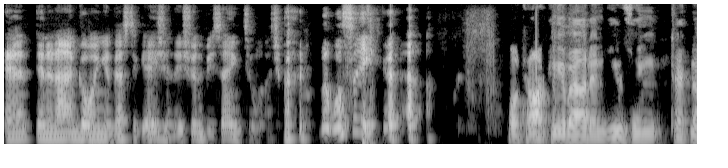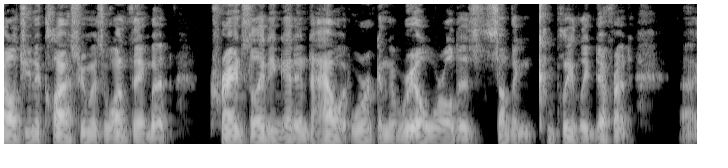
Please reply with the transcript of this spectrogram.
in in an ongoing investigation, they shouldn't be saying too much, but but we'll see. well, talking about and using technology in a classroom is one thing, but translating it into how it work in the real world is something completely different. Uh,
